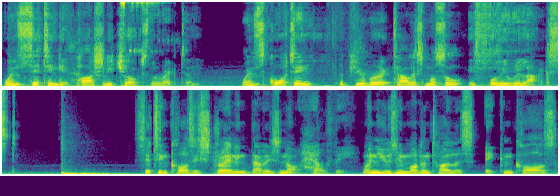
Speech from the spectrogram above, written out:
When sitting, it partially chokes the rectum. When squatting, the puborectalis muscle is fully relaxed. Sitting causes straining that is not healthy. When using modern toilets, it can cause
